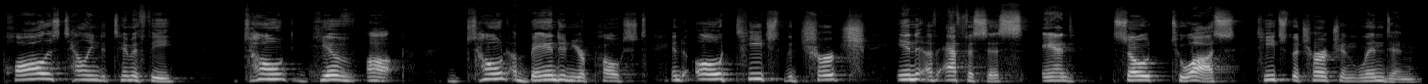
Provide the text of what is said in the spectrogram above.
Paul is telling to Timothy, don't give up. Don't abandon your post. And oh, teach the church in of Ephesus, and so to us, teach the church in Linden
